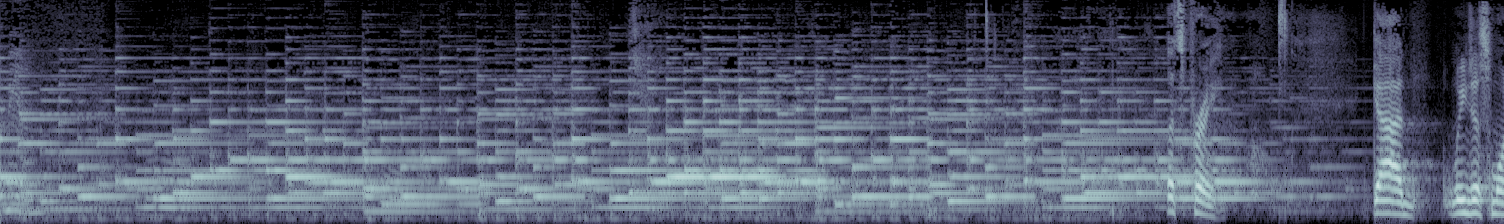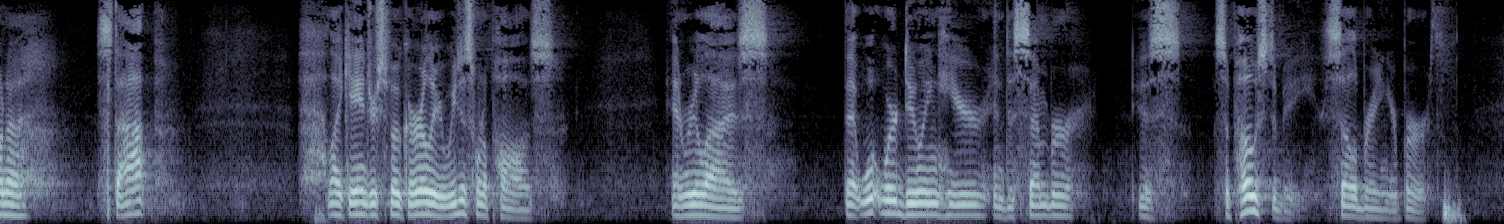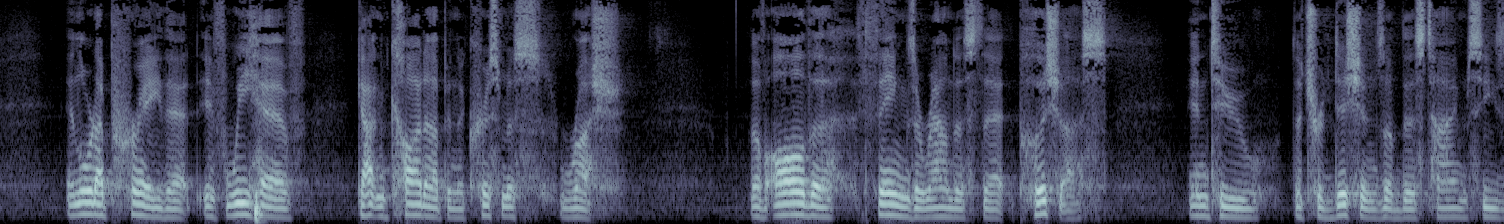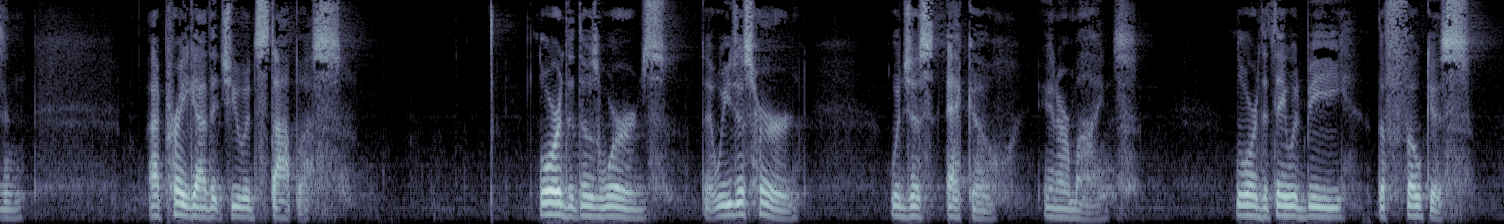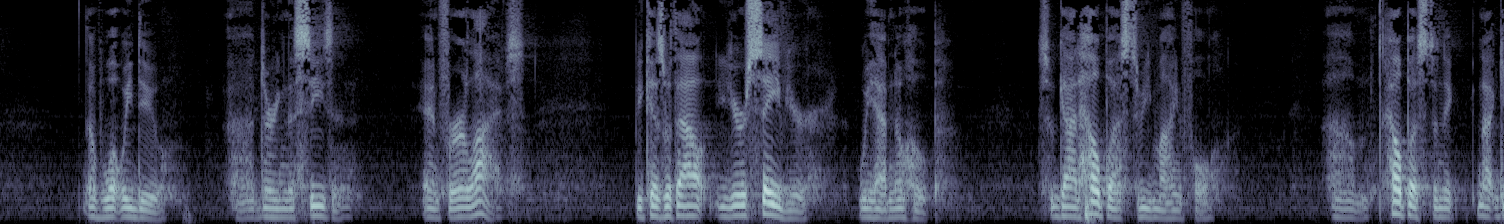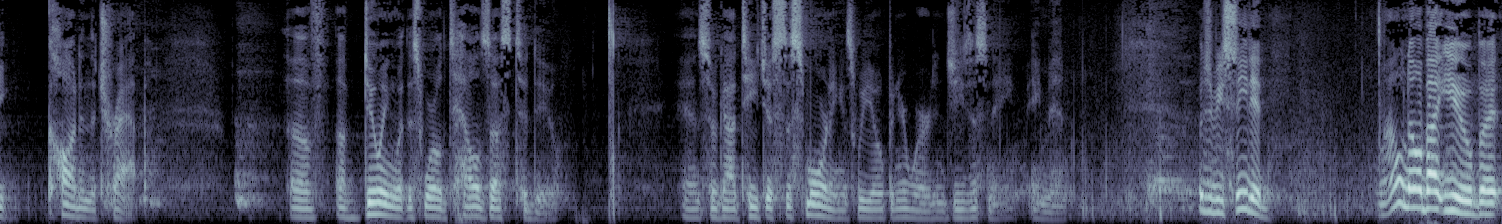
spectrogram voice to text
Let's pray. God, we just want to stop. Like Andrew spoke earlier, we just want to pause and realize that what we're doing here in December is supposed to be celebrating your birth. And Lord, I pray that if we have gotten caught up in the Christmas rush of all the things around us that push us into the traditions of this time season, I pray, God, that you would stop us. Lord, that those words that we just heard would just echo in our minds. Lord, that they would be the focus of what we do uh, during this season and for our lives. Because without your Savior, we have no hope. So, God, help us to be mindful. Um, help us to not get caught in the trap of, of doing what this world tells us to do. And so, God, teach us this morning as we open your word. In Jesus' name, amen. Would you be seated? I don't know about you, but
